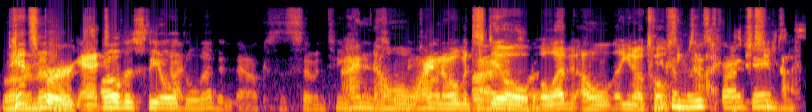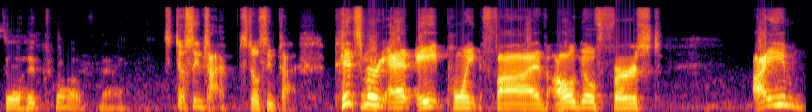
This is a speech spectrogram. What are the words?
Well, Pittsburgh remember, at 12 is the old 11 now because it's 17. I know, I know, but still, 11, you know, 12 you can seems lose high. five games and still hit 12 now. Still seems high. Still seems high. Pittsburgh yeah. at 8.5. I'll go first. I am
